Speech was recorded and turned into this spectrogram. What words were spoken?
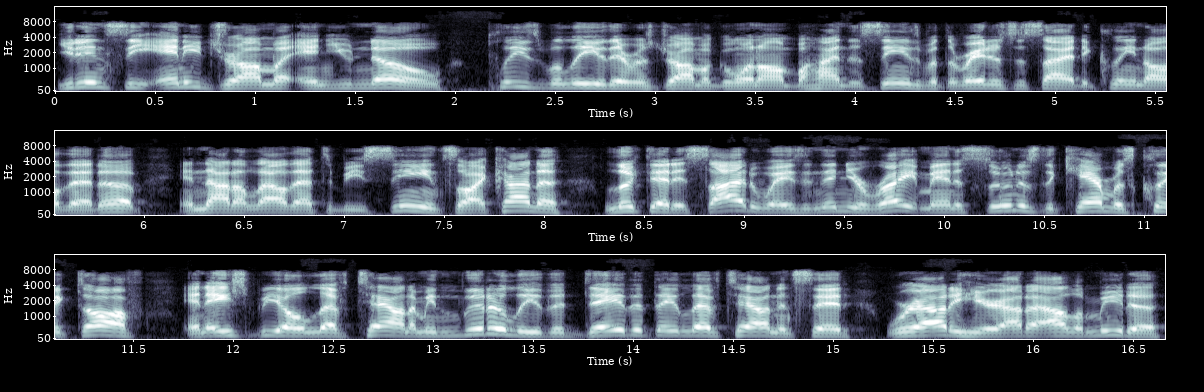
You didn't see any drama, and you know please believe there was drama going on behind the scenes, but the Raiders decided to clean all that up and not allow that to be seen. So I kind of looked at it sideways, and then you're right, man. As soon as the cameras clicked off and HBO left town, I mean, literally the day that they left town and said, We're out of here, out of Alameda,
